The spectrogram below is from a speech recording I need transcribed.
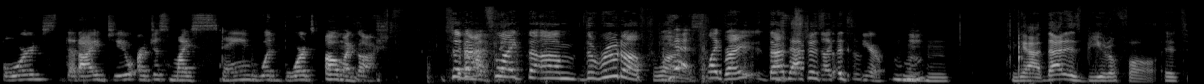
boards that I do are just my stained wood boards. Oh my gosh. So They're that's like the um the Rudolph one. Yes, like right. That's exactly just like it's here. Mm-hmm. Mm-hmm. Yeah, that is beautiful. It's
